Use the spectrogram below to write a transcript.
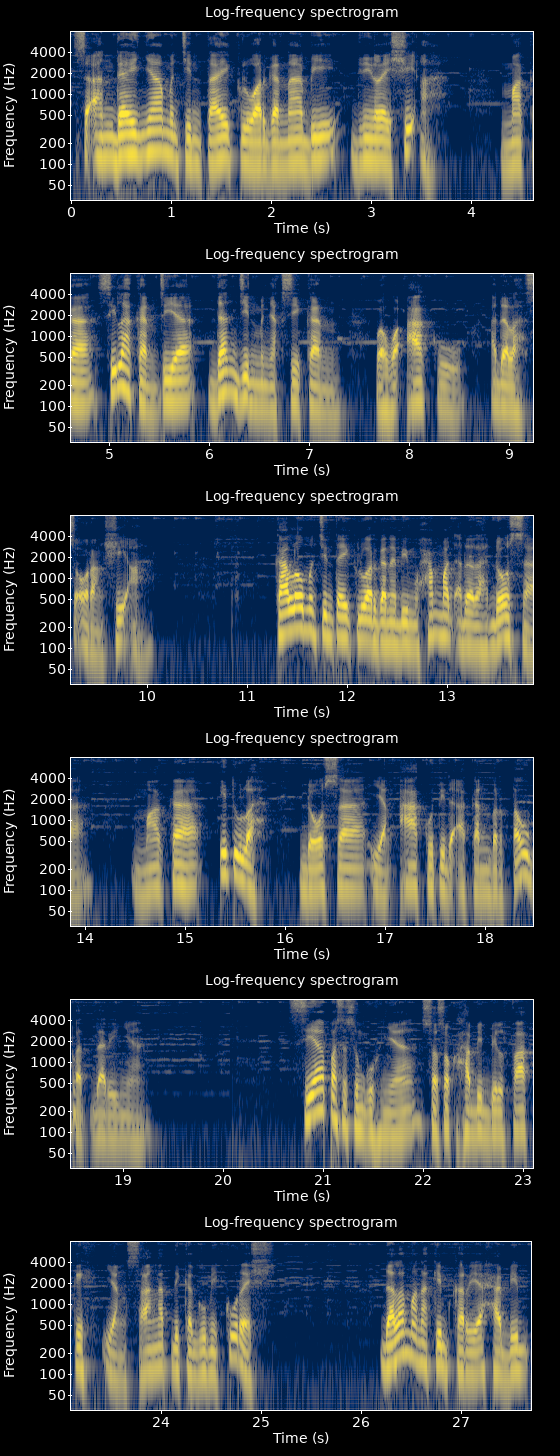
Seandainya mencintai keluarga Nabi dinilai syiah, maka silakan dia dan jin menyaksikan bahwa aku adalah seorang syiah. Kalau mencintai keluarga Nabi Muhammad adalah dosa, maka itulah dosa yang aku tidak akan bertaubat darinya. Siapa sesungguhnya sosok Habib bil Faqih yang sangat dikagumi Quraisy? Dalam manakib karya Habib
